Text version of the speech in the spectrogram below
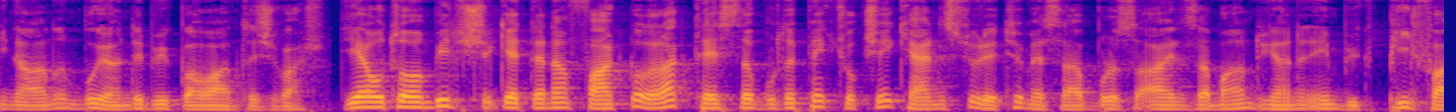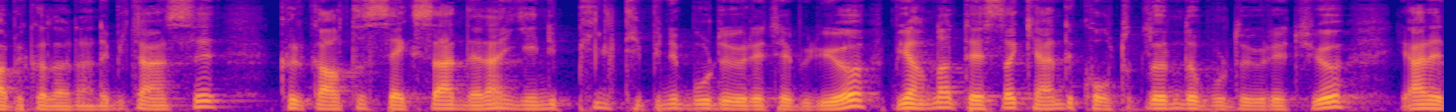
binanın bu yönde büyük bir avantajı var. Diğer otomobil şirketlerinden farklı olarak Tesla burada pek çok şey kendisi üretiyor. Mesela burası aynı zamanda dünyanın en büyük pil fabrikalarından bir tanesi. 4680 denen yeni pil tipini burada üretebiliyor. Bir yandan Tesla kendi koltuklarını da burada üretiyor. Yani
